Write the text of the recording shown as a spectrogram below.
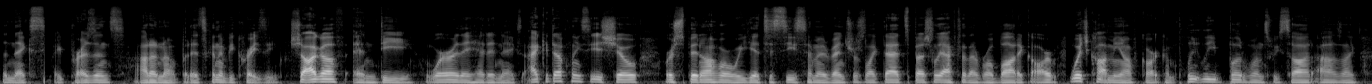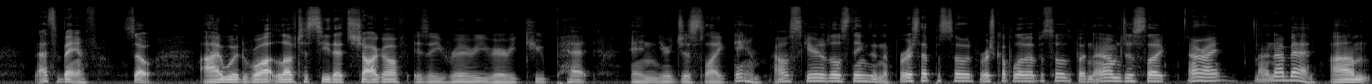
the next like presence. I don't know, but it's gonna be crazy. Shoggoth and Dee, where are they headed next? I could definitely see a show or spin-off where we get to see some adventures like that, especially after that robotic arm, which caught me off guard completely. But once we saw it, I was like, that's a bamf. So. I would love to see that Shoggoth is a very, very cute pet. And you're just like, damn, I was scared of those things in the first episode, first couple of episodes, but now I'm just like, all right, not, not bad. Um,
